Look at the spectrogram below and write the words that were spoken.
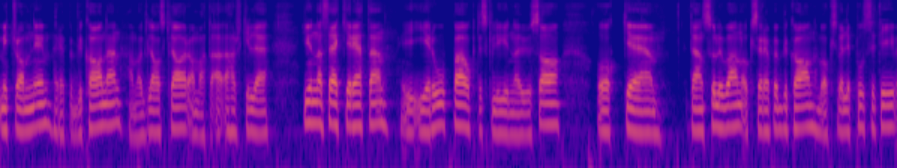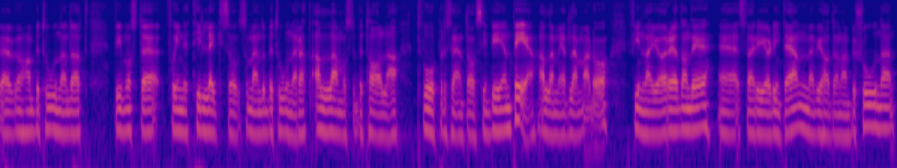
Mitt Romney, republikanen, han var glasklar om att det här skulle gynna säkerheten i Europa och det skulle gynna USA. Och eh, Dan Sullivan, också republikan, var också väldigt positiv, även om han betonade att vi måste få in ett tillägg som ändå betonar att alla måste betala 2% av sin BNP, alla medlemmar då. Finland gör redan det, eh, Sverige gör det inte än, men vi har den ambitionen.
